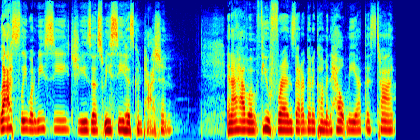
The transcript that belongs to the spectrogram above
Lastly, when we see Jesus, we see his compassion. And I have a few friends that are going to come and help me at this time.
